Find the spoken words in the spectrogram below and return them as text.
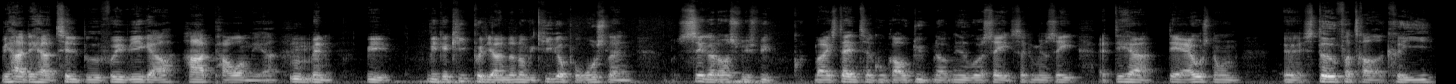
vi har det her tilbud, fordi vi ikke er hard power mere, mm. men vi, vi kan kigge på de andre, når vi kigger på Rusland, sikkert også, hvis vi var i stand til at kunne grave dybt nok ned i USA, så kan man jo se, at det her, det er jo sådan nogle øh, stedfortræder krige,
